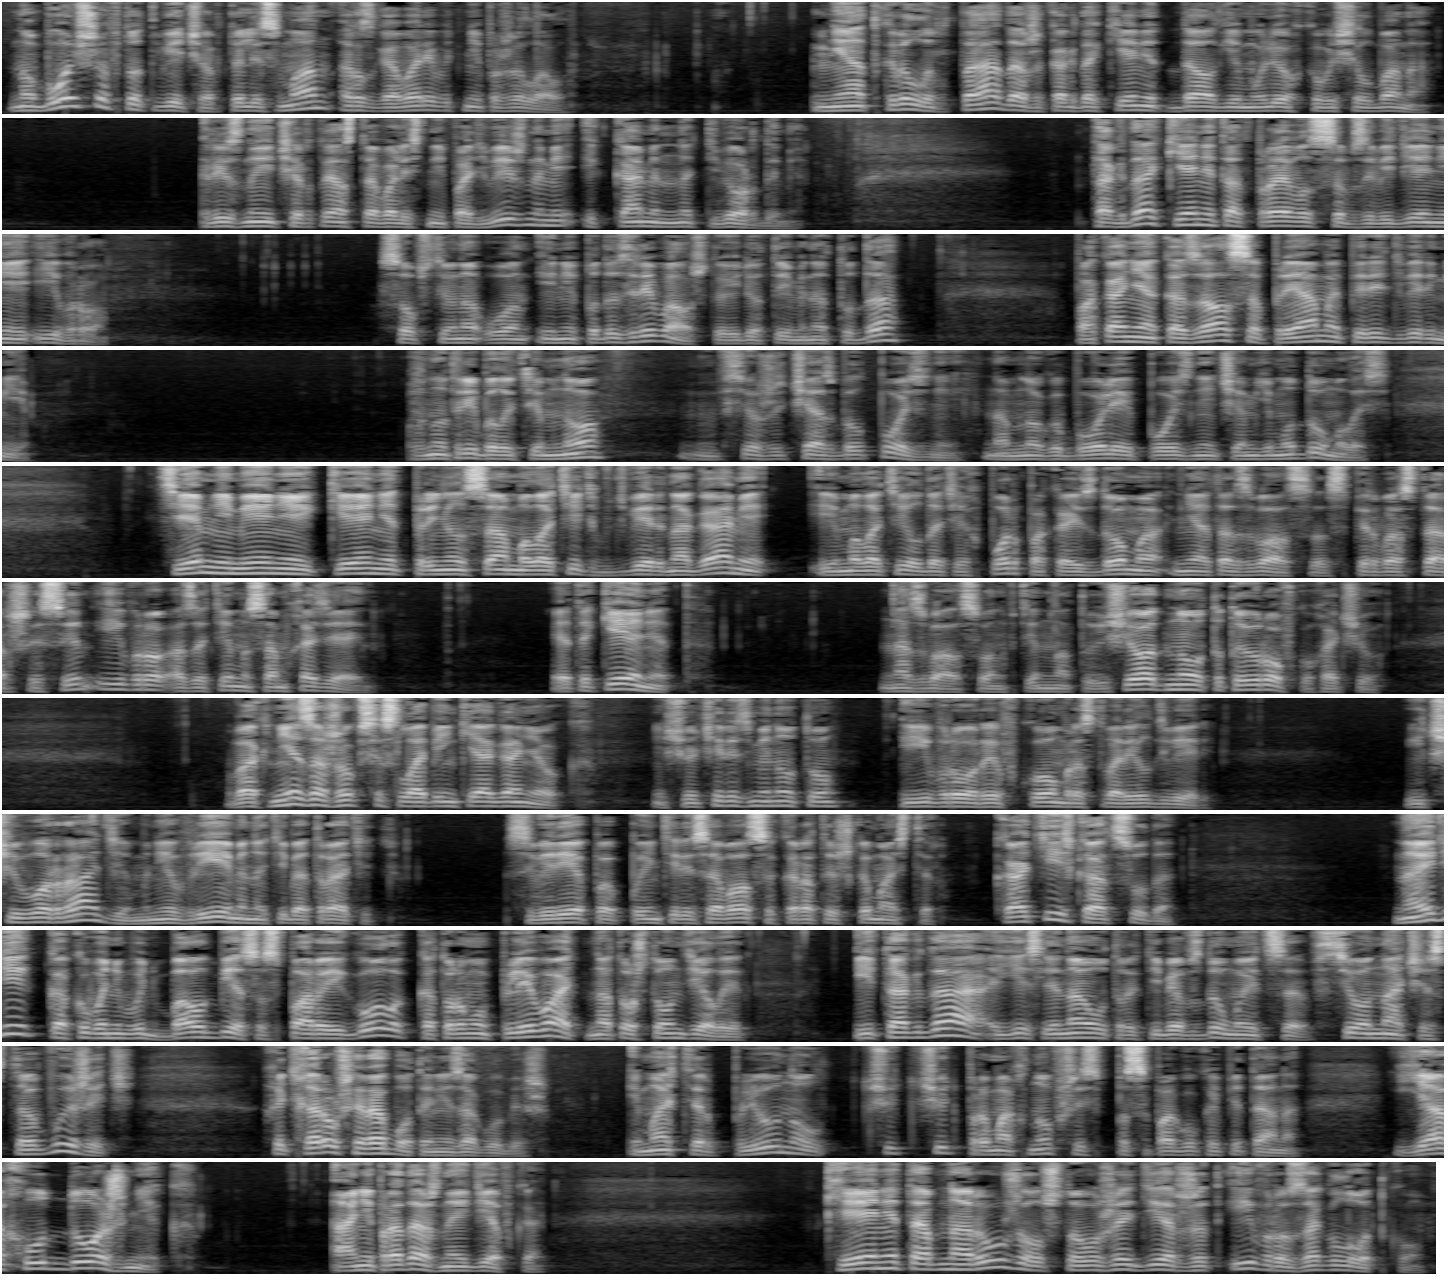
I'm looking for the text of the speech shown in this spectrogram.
Но больше в тот вечер талисман разговаривать не пожелал. Не открыл рта, даже когда Кеннет дал ему легкого щелбана. Резные черты оставались неподвижными и каменно твердыми. Тогда Кеннет отправился в заведение Ивро. Собственно, он и не подозревал, что идет именно туда, пока не оказался прямо перед дверьми. Внутри было темно, все же час был поздний, намного более поздний, чем ему думалось. Тем не менее, Кеннет принялся молотить в дверь ногами и молотил до тех пор, пока из дома не отозвался сперва старший сын Ивро, а затем и сам хозяин. «Это Кеннет», — назвался он в темноту. «Еще одну татуировку хочу». В окне зажегся слабенький огонек. Еще через минуту Ивро рывком растворил дверь. «И чего ради мне время на тебя тратить?» Свирепо поинтересовался коротышка-мастер. «Катись-ка отсюда! Найди какого-нибудь балбеса с парой иголок, которому плевать на то, что он делает. И тогда, если наутро тебе вздумается все начисто выжечь, хоть хорошей работы не загубишь». И мастер плюнул, чуть-чуть промахнувшись по сапогу капитана. «Я художник, а не продажная девка». Кеннет обнаружил, что уже держит Ивру за глотку,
